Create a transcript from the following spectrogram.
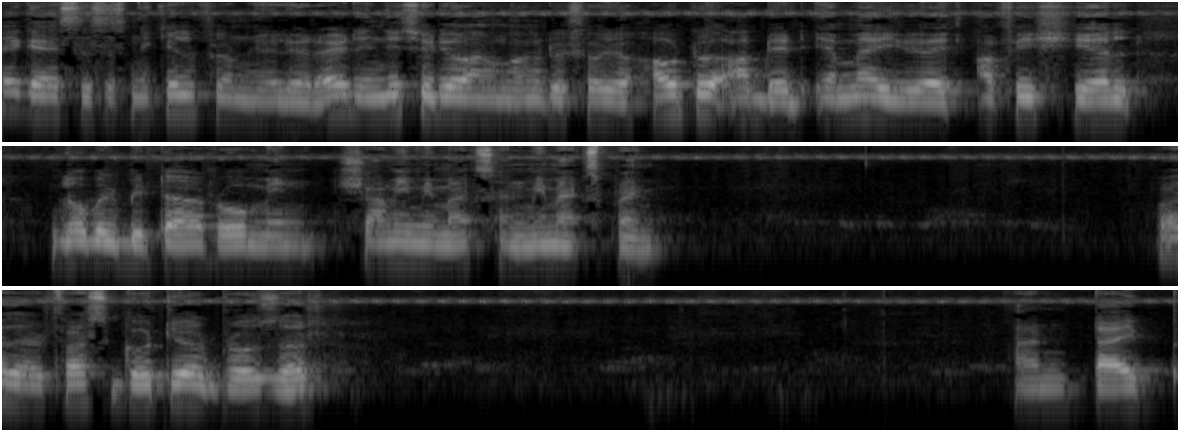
Hey guys, this is Nikhil from Newly Arrived. In this video, I'm going to show you how to update MIUI official global beta ROM in Xiaomi Mi Max and Mi Max Prime. For that, first go to your browser and type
